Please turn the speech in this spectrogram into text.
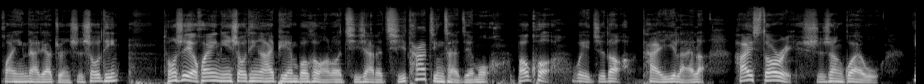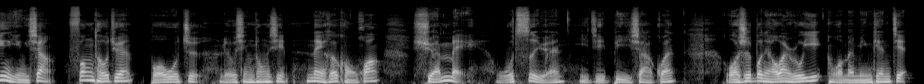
欢迎大家准时收听。同时，也欢迎您收听 IPN 播客网络旗下的其他精彩节目，包括《未知道》《太医来了》《High Story》《时尚怪物》。硬影像、风头圈、博物志、流行通信、内核恐慌、选美、无次元以及陛下观。我是不鸟万如一，我们明天见。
